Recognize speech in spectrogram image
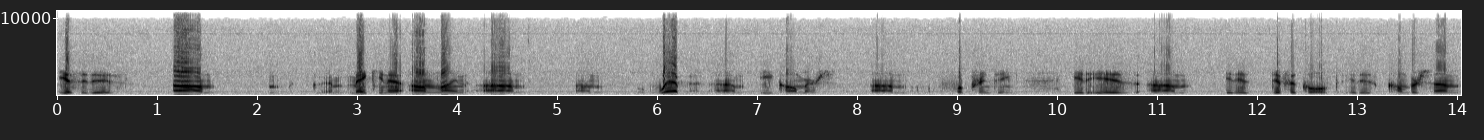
Yes, it is. Um, making an online um, um, web um, e-commerce. It is um, it is difficult. It is cumbersome,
